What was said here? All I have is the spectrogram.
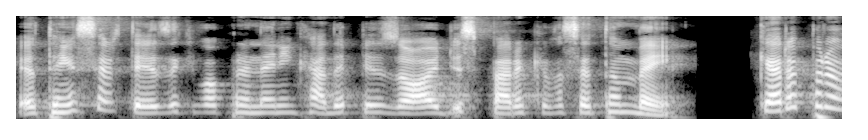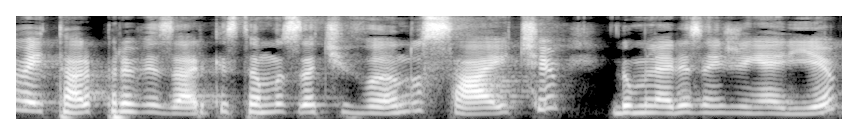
Eu tenho certeza que vou aprender em cada episódio e espero que você também. Quero aproveitar para avisar que estamos ativando o site do Mulheres da Engenharia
